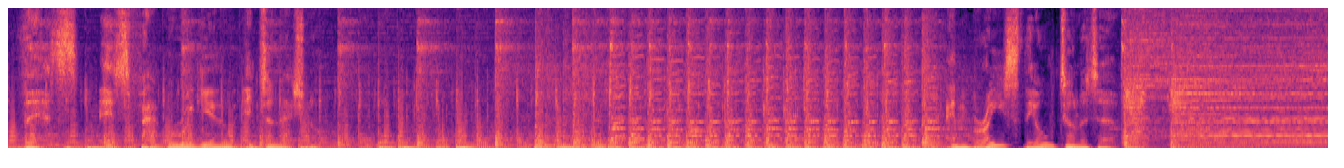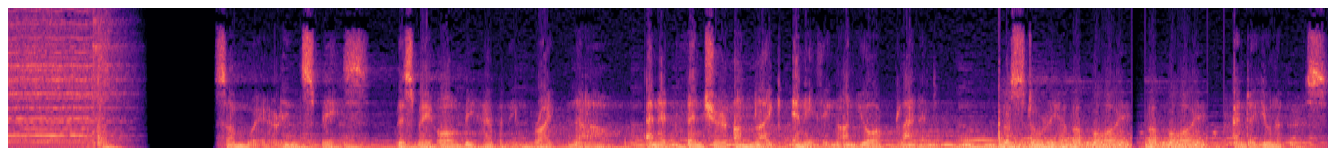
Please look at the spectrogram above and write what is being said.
This is Fab Radio International. Embrace the alternative. Somewhere in space, this may all be happening right now. An adventure unlike anything on your planet. The story of a boy, a boy, and a universe.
